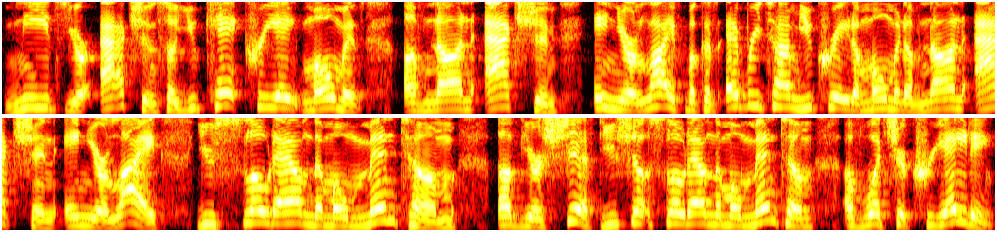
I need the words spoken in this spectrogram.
needs your action. So you can't create moments of non-action in your life because every time you create a moment of non-action in your life, you slow down the momentum of your shift. You slow down the momentum of what you're creating creating.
